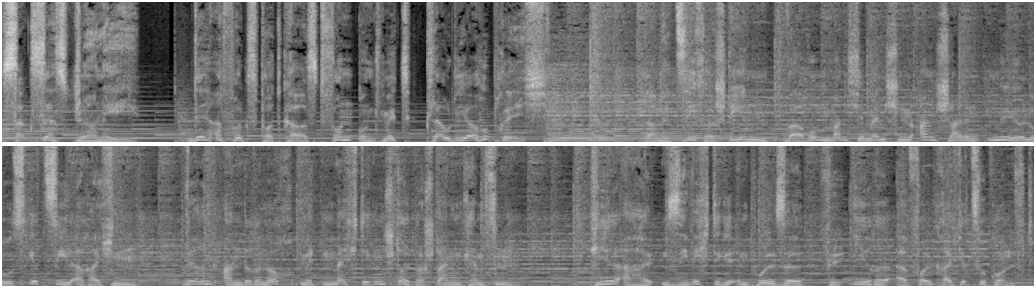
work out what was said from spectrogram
Success Journey, der Erfolgspodcast von und mit Claudia Hubrich. Damit Sie verstehen, warum manche Menschen anscheinend mühelos ihr Ziel erreichen, während andere noch mit mächtigen Stolpersteinen kämpfen. Hier erhalten Sie wichtige Impulse für Ihre erfolgreiche Zukunft.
